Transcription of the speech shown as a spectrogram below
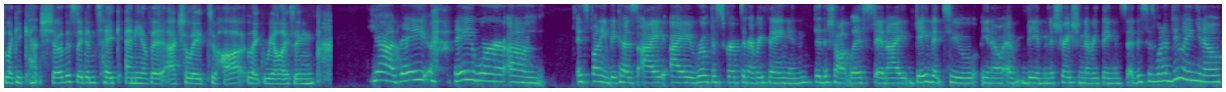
like you can't show this? They didn't take any of it actually to heart, like realizing. Yeah, they they were. Um, it's funny because I I wrote the script and everything and did the shot list and I gave it to you know the administration and everything and said this is what I'm doing you know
